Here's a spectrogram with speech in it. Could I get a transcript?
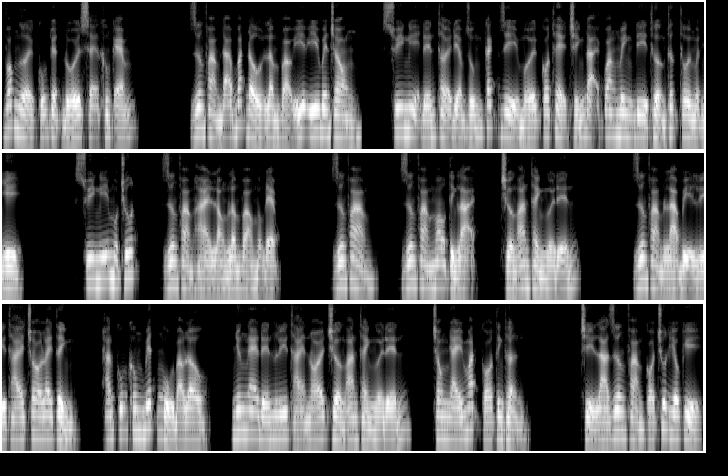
vóc người cũng tuyệt đối sẽ không kém. Dương Phàm đã bắt đầu lâm vào ý ý bên trong, suy nghĩ đến thời điểm dùng cách gì mới có thể chính đại quang minh đi thưởng thức Thôi Nguyệt Nhi. Suy nghĩ một chút, Dương Phàm hài lòng lâm vào mộng đẹp. Dương Phàm, Dương Phàm mau tỉnh lại, Trường An thành người đến. Dương Phàm là bị Lý Thái cho lay tỉnh, hắn cũng không biết ngủ bao lâu, nhưng nghe đến Lý Thái nói Trường An thành người đến, trong nháy mắt có tinh thần. Chỉ là Dương Phàm có chút hiếu kỳ,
